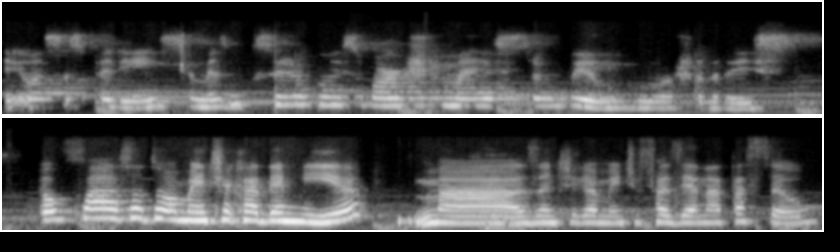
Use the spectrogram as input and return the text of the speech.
tenham essa experiência, mesmo que seja com um esporte mais tranquilo, como é o xadrez. Eu faço atualmente academia, mas antigamente eu fazia natação.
